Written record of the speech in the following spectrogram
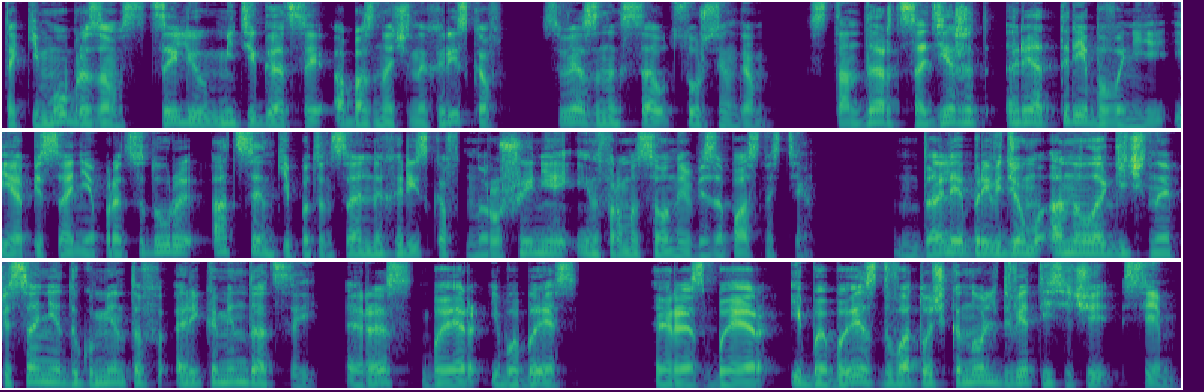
Таким образом, с целью митигации обозначенных рисков, связанных с аутсорсингом, Стандарт содержит ряд требований и описание процедуры оценки потенциальных рисков нарушения информационной безопасности. Далее приведем аналогичное описание документов рекомендаций РС БР ИББС. РС БР ИББС 2.0 2007.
